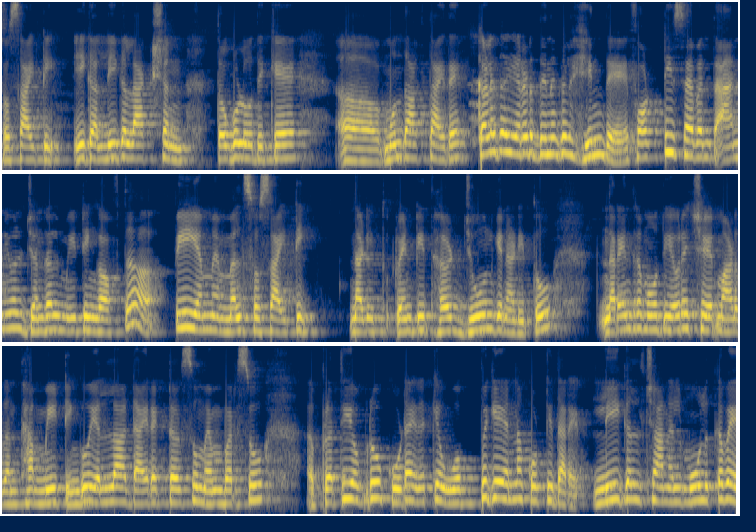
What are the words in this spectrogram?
society ಈಗ ಲೀಗಲ್ ಆ್ಯಕ್ಷನ್ ತಗೊಳ್ಳೋದಕ್ಕೆ ಮುಂದಾಗ್ತಾ ಇದೆ. ಕಳೆದ ಎರಡು ದಿನಗಳ ಹಿಂದೆ forty seventh annual general meeting of the P M M L society ನಡೀತು. ಟ್ವೆಂಟಿ ಥರ್ಡ್ ಜೂನ್ಗೆ ನಡೀತು. ನರೇಂದ್ರ ಮೋದಿಯವರೇ ಚೇರ್ ಮಾಡಿದಂಥ ಮೀಟಿಂಗು ಎಲ್ಲ ಡೈರೆಕ್ಟರ್ಸು ಮೆಂಬರ್ಸು ಪ್ರತಿಯೊಬ್ಬರೂ ಕೂಡ ಇದಕ್ಕೆ ಒಪ್ಪಿಗೆಯನ್ನು ಕೊಟ್ಟಿದ್ದಾರೆ. ಲೀಗಲ್ ಚಾನೆಲ್ ಮೂಲಕವೇ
